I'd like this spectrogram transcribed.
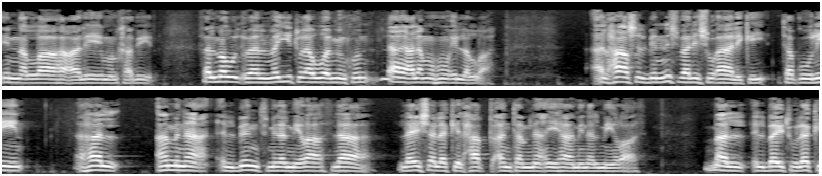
إن الله عليم خبير. فالميت الأول منكم لا يعلمه إلا الله. الحاصل بالنسبة لسؤالك تقولين هل أمنع البنت من الميراث؟ لا. ليس لك الحق أن تمنعيها من الميراث. بل البيت لك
